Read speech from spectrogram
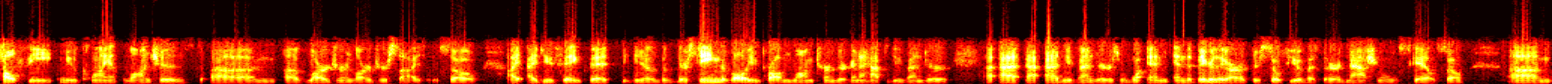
healthy new client launches um, of larger and larger sizes. So I do think that you know they're seeing the volume problem long term. They're going to have to do vendor, uh, add new vendors. And and the bigger they are, there's so few of us that are at national scale. So, um,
